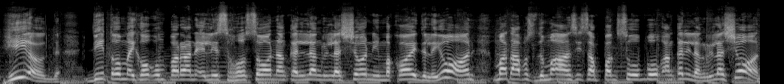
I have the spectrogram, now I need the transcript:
Healed. Dito may kukumpara ni Elise Hoson ang kanilang relasyon ni McCoy de Leon matapos dumaan sa isang pagsubok ang kanilang relasyon.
